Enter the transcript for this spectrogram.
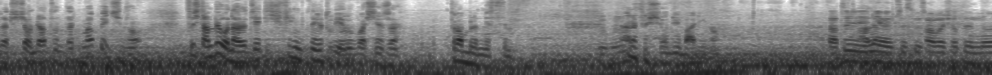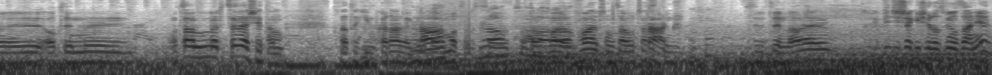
Jak ściąga, to tak ma być, no. Coś tam było, nawet jakiś film na YouTubie był właśnie, że problem jest z tym. Mhm. Ale coś się odjebali, no. A ty Ale- nie wiem, czy słyszałeś o tym, y, o tym, y, o całym Mercedesie tam na takim kanale No, Global Motors, no, co no, tam no, no. walczą cały czas Tak. z, tym, z tym, ale widzisz jakieś rozwiązanie?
